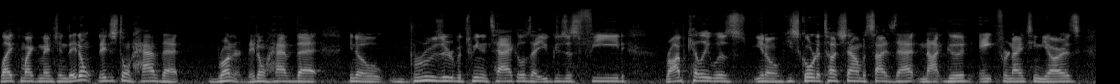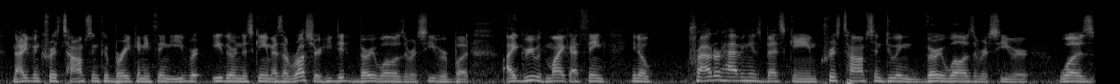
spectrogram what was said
like Mike mentioned, they don't they just don't have that runner. They don't have that, you know, bruiser between the tackles that you could just feed. Rob Kelley was, you know, he scored a touchdown. Besides that, not good. Eight for 19 yards. Not even Chris Thompson could break anything either, either in this game. As a rusher, he did very well as a receiver. But I agree with Mike. I think, you know, Crowder having his best game, Chris Thompson doing very well as a receiver was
